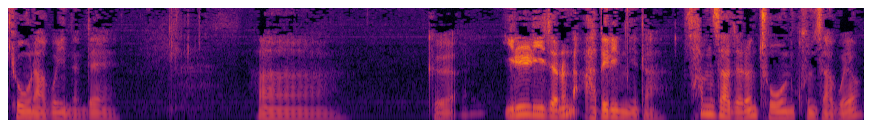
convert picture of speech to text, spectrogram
교훈하고 있는데, 아, 그 1, 2절은 아들입니다. 3, 4절은 좋은 군사고요.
